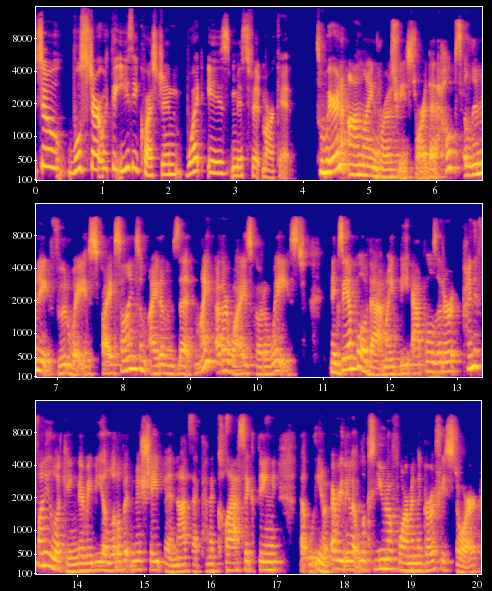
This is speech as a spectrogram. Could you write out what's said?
So, we'll start with the easy question What is Misfit Market? So, we're an online grocery store that helps eliminate food waste by selling some items that might otherwise go to waste. An example of that might be apples that are kind of funny looking. They're maybe a little bit misshapen, not that kind of classic thing that, you know, everything that looks uniform in the grocery store.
